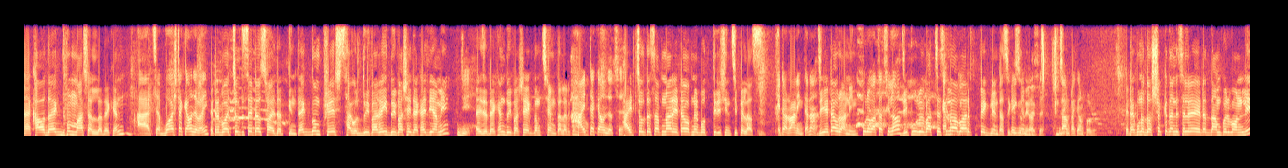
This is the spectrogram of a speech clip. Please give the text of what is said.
হ্যাঁ খাওয়া দাওয়া একদম মাশাল্লাহ দেখেন। আচ্ছা বয়সটা কেমন যায় ভাই? এটার বয়স চলতেছে এটাও ছয় দাঁত কিন্তু একদম ফ্রেশ ছাগল। দুই পারেই দুই পাশেই দেখাই দিই আমি। জি। এই যে দেখেন দুই পাশে একদম সেম কালার কিন্তু। হাইটটা কেমন যাচ্ছে? হাইট চলতেছে আপনার এটাও আপনার বত্রিশ ইঞ্চি প্লাস এটা রানিং তাই না? জি এটাও রানিং পুরো বাচ্চা ছিল? জি পূর্বে বাচ্চা ছিল আবার? প্রেগনেন্ট আছে কিছুদিনের আছে। দামটা কেমন পড়বে? এটা কোনো দর্শককে দানি ছেলে এটার দাম পড়বে অনলি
